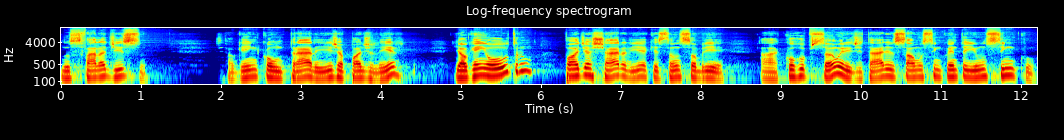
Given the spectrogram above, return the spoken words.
nos fala disso. Se alguém encontrar aí, já pode ler. E alguém outro pode achar ali a questão sobre a corrupção hereditária, o Salmo 51, 5.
